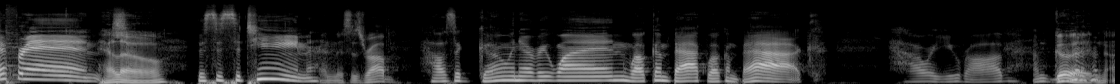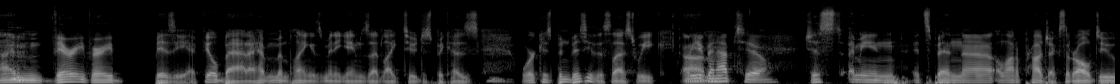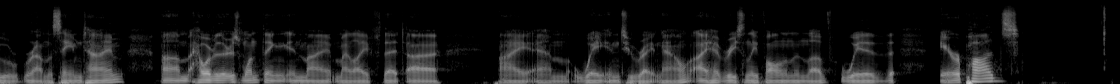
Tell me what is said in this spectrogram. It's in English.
back to Bit Different. Hello, This is Satine. and this is Rob. How's it going, everyone? Welcome back. Welcome back. How are you, Rob? I'm good. I'm very, very busy. I feel bad. I haven't been playing as many games as I'd like to just because work has been busy this last week. What have you been Um, up to? Just, I mean, it's been uh, a lot of projects that are all due around the same time. Um, however, there is one thing in my my life that uh, I am way into right now. I have recently fallen in love with AirPods,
